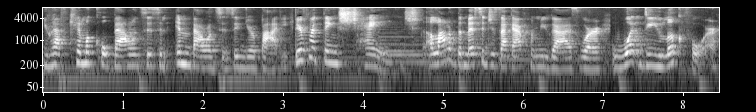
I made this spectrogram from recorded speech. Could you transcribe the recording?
You have chemical balances and imbalances in your body. Different things change. A lot of the messages I got from you guys were, what do you look for?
